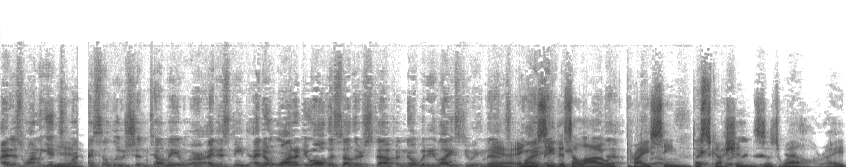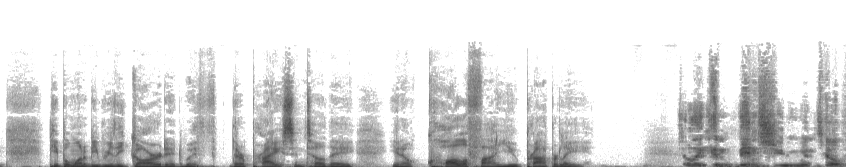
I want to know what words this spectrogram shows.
I just want to get yeah. to my solution. Tell me, or I just need. I don't want to do all this other stuff, and nobody likes doing that. Yeah, so and you see this a lot with pricing so discussions as well, right? People want to be really guarded with their price until they, you know, qualify you properly until they convince you until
